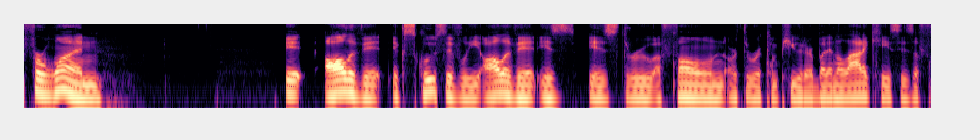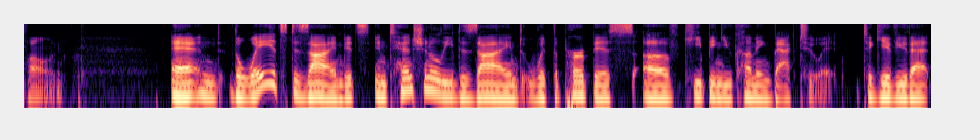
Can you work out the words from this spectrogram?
for one, it all of it exclusively, all of it is is through a phone or through a computer, but in a lot of cases, a phone. And the way it's designed, it's intentionally designed with the purpose of keeping you coming back to it, to give you that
